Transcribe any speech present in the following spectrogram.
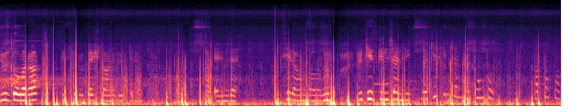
100 dolara bir sürü 5 tane büyük dinamit. Hadi elimize silahımızı alalım. Keskin nişancı. Ya keskin de pompalı. Pat pat pat.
